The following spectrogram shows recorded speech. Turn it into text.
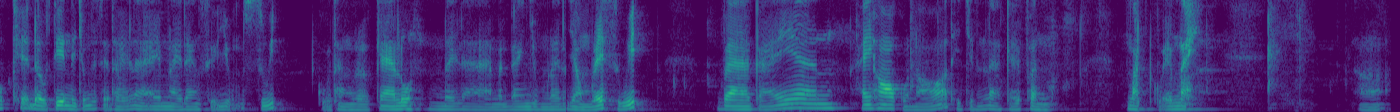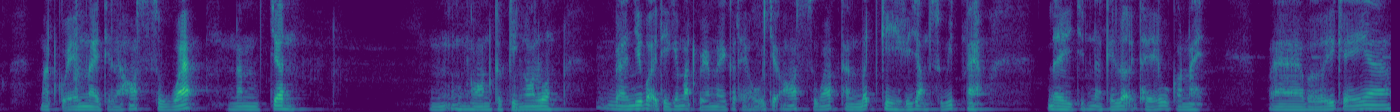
Ok, đầu tiên thì chúng ta sẽ thấy là em này đang sử dụng switch của thằng RK luôn. Đây là mình đang dùng đây là dòng Red Switch. Và cái ờ, hay ho của nó thì chính là cái phần mặt của em này. Đó. mặt của em này thì là hot swap 5 chân. Ừ, ngon, cực kỳ ngon luôn. Và như vậy thì cái mặt của em này có thể hỗ trợ hot swap thành bất kỳ cái dòng switch nào. Đây chính là cái lợi thế của con này và với cái à,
